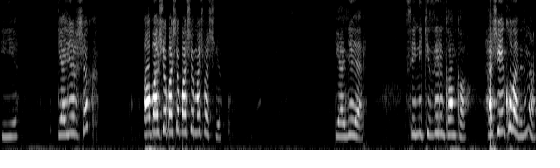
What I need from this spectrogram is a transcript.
İyi. Gel yarışak. Aa başlıyor başlıyor başlıyor maç başlıyor. Geldiler. Senin ikizlerin kanka. Her şeyin kolaydı değil mi?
